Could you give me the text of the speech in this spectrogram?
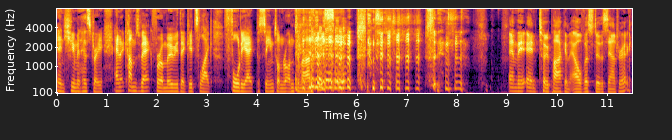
in human history. And it comes back for a movie that gets like forty eight percent on Rotten Tomatoes. and the and Tupac and Elvis do the soundtrack.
